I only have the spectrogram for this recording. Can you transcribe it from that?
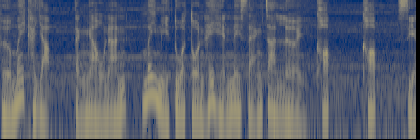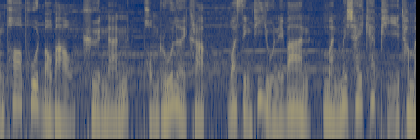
ธอไม่ขยับ แต่เงานั้นไม่มีตัวตนให้เห็นในแสงจันทร์เลยคอปคอปเสียงพ่อพูดเบาๆ คืนนั้นผมรู้เลยครับ ว่าสิ่งที่อยู่ในบ้านมันไม่ใช่แค่ผีธรรม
